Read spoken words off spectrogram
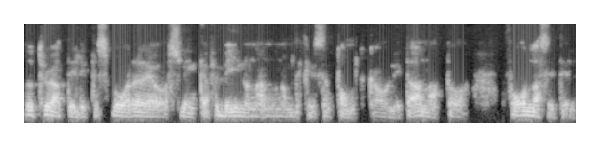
då tror jag att det är lite svårare att slinka förbi någon annan om det finns en tomtka och lite annat att förhålla sig till.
